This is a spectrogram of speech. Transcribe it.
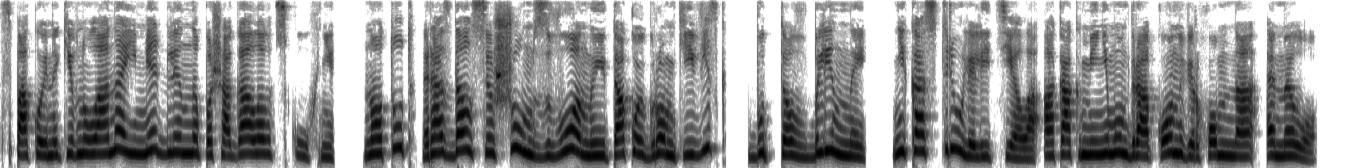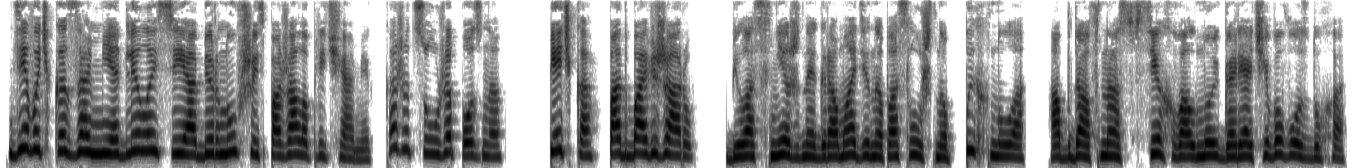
спокойно кивнула она и медленно пошагала с кухни. Но тут раздался шум, звон и такой громкий визг, будто в блинной не кастрюля летела, а как минимум дракон верхом на НЛО. Девочка замедлилась и, обернувшись, пожала плечами. Кажется, уже поздно. Печка, подбавь жару!» Белоснежная громадина послушно пыхнула, обдав нас всех волной горячего воздуха.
